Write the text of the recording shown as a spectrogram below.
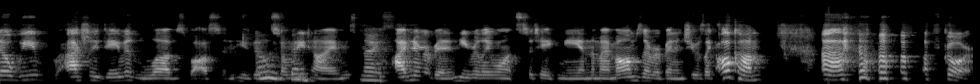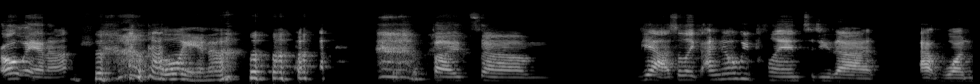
no, we've actually David loves Boston. He's been Oh, so many times. Nice. I've never been. He really wants to take me, and then my mom's never been, and she was like, "I'll come." Uh, of course. Oh, Anna. oh, Anna. but um, yeah. So like, I know we plan to do that at one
